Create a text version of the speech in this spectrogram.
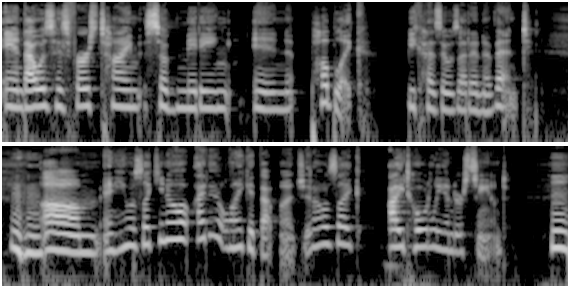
and that was his first time submitting in public because it was at an event. Um, and he was like, you know, I didn't like it that much, and I was like, I totally understand Hmm.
